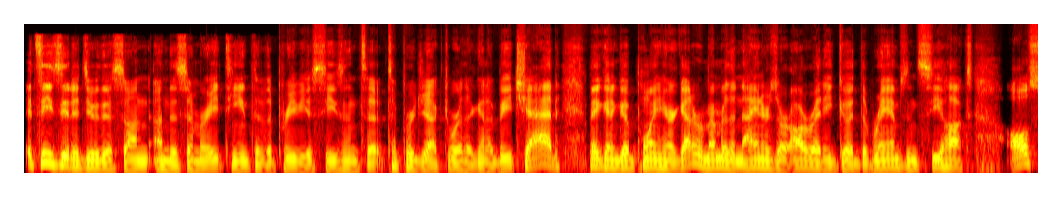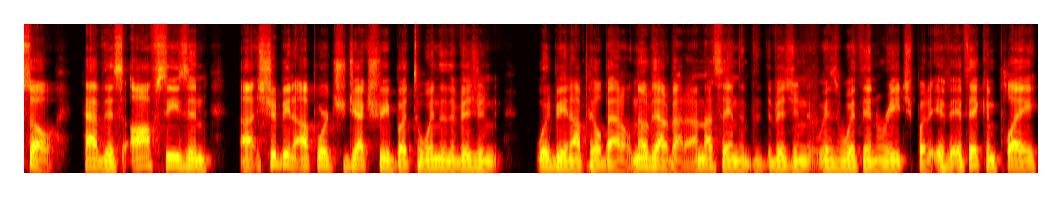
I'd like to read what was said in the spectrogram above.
It's easy to do this on on December 18th of the previous season to to project where they're going to be. Chad making a good point here. Got to remember the Niners are already good. The Rams and Seahawks also have this offseason uh, should be an upward trajectory, but to win the division would be an uphill battle. No doubt about it. I'm not saying that the division is within reach, but if, if they can play,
